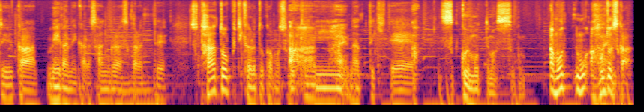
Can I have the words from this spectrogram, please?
というか眼鏡からサングラスからってタートオプティカルとかもすごい気になってきて、はい、すっごい持ってますあももあ本当ですか、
